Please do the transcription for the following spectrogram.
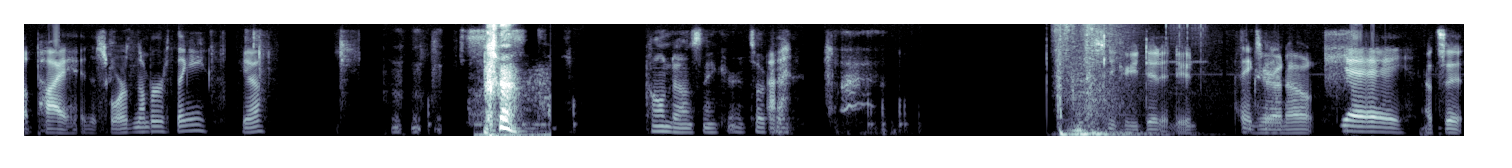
up high in the score number thingy. Yeah. Calm down, Sneaker. It's okay. Sneaker, you did it, dude. Thanks, Zero man. out. Yay. That's it.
